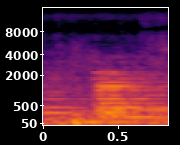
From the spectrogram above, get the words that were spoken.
Música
